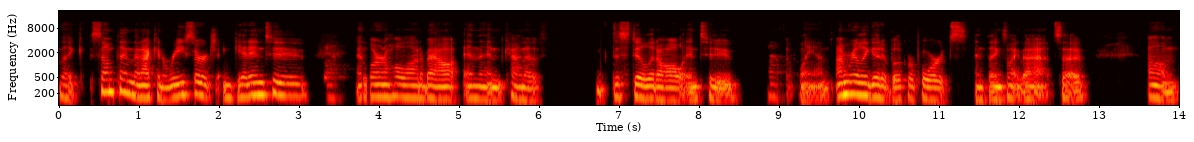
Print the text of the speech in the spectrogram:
like something that I can research and get into yeah. and learn a whole lot about and then kind of distill it all into yeah. a plan. I'm really good at book reports and things like that. So um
